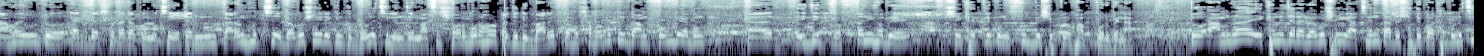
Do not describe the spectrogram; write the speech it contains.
না হয়ে উল্টো এক দেড়শো টাকা কমেছে। এটার মূল কারণ হচ্ছে ব্যবসায়ীরা কিন্তু বলেছিলেন যে মাছের সরবরাহটা যদি বাড়ে, তাহলে স্বভাবতই দাম কমবে এবং এই যে রপ্তানি হবে, সেক্ষেত্রে কোনো খুব বেশি প্রভাব পড়বে না। তো আমরা এখানে যারা ব্যবসায়ী আছেন, তাদের সাথে কথা বলেছি,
